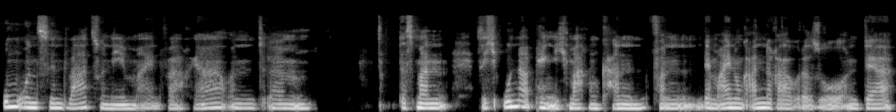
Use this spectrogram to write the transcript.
um uns sind, wahrzunehmen einfach, ja. Und ähm, dass man sich unabhängig machen kann von der Meinung anderer oder so und der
